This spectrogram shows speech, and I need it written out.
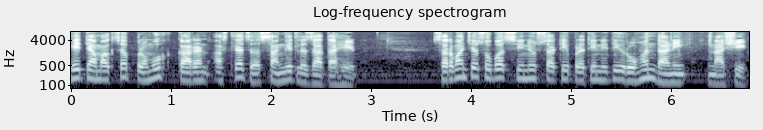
हे त्यामागचं प्रमुख कारण असल्याचं सांगितलं जात आहे. सर्वांच्या सोबत सी न्यूजसाठी प्रतिनिधी रोहन दाणी नाशिक.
